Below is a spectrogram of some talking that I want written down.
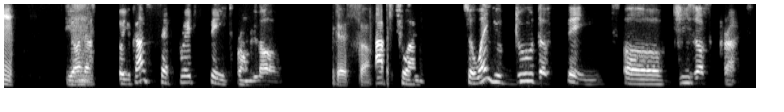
Hmm. You Hmm. understand? So you can't separate faith from love. yes, sir. actually. So when you do the faith of Jesus Christ,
